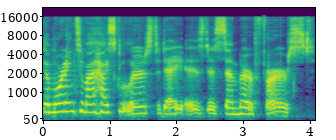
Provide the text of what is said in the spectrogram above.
Good morning to my high schoolers. Today is December 1st.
